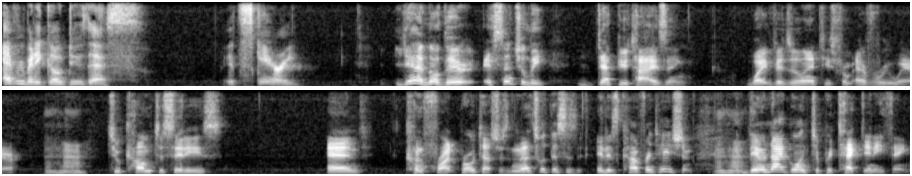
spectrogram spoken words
everybody go do this. It's scary. Yeah, no, they're essentially deputizing white vigilantes from everywhere mm-hmm. to come to cities and confront protesters. And that's what this is. It is confrontation. Mm-hmm. They're not going to protect anything.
